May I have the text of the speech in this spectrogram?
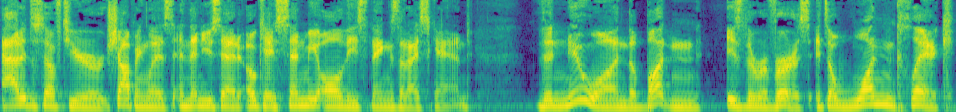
added stuff to your shopping list, and then you said, "Okay, send me all these things that I scanned." The new one, the button, is the reverse. It's a one click,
